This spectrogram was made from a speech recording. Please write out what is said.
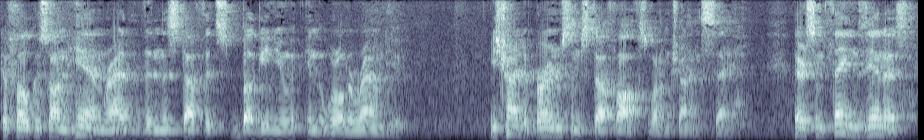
to focus on Him rather than the stuff that's bugging you in the world around you. He's trying to burn some stuff off, is what I'm trying to say. There are some things in us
